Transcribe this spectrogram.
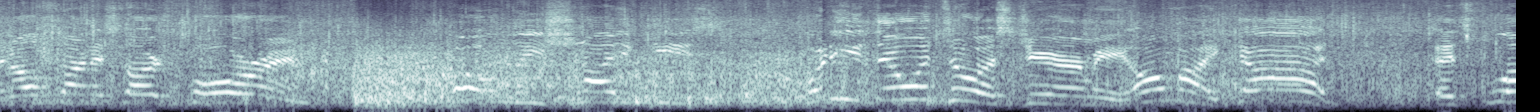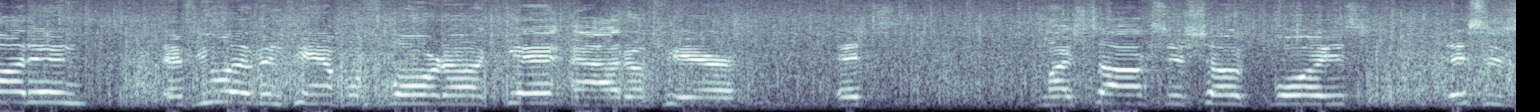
and all of a sudden it starts pouring. Holy shnikes! What are you doing to us, Jeremy? Oh my God! It's flooding. If you live in Tampa, Florida, get out of here. It's my socks are soaked, boys. This is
